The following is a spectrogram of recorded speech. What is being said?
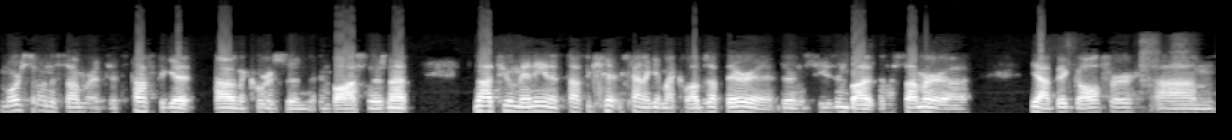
more so in the summer. It's it's tough to get out on the course in, in Boston. There's not not too many, and it's tough to get kind of get my clubs up there uh, during the season. But in the summer, uh, yeah, big golfer. Um,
